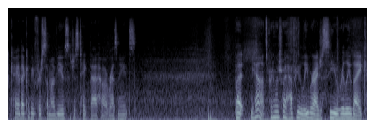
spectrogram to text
Okay, that could be for some of you, so just take that how it resonates. But yeah, that's pretty much what I have for you, Libra. I just see you really like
